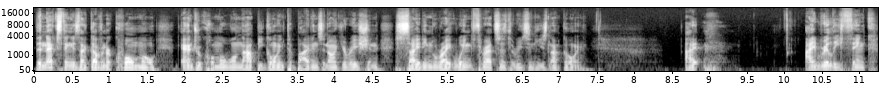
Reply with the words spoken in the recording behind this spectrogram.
The next thing is that Governor Cuomo, Andrew Cuomo, will not be going to Biden's inauguration, citing right wing threats as the reason he's not going. I I really think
